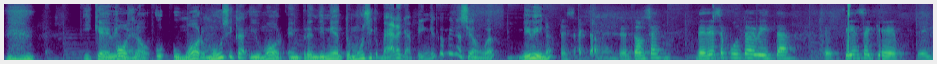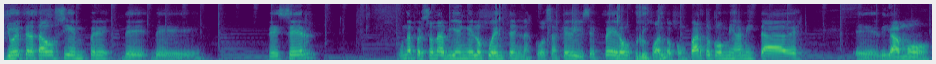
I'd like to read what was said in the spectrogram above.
y Música. bueno, hu- humor, música y humor. Emprendimiento, música, verga, pingue combinación, güey, divina. Exactamente. Entonces, desde ese punto de vista, eh, fíjense que eh, yo he tratado siempre de, de- de ser una persona bien elocuente en las cosas que dice, pero cuando comparto con mis amistades, eh, digamos,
